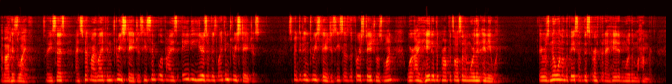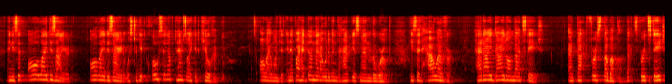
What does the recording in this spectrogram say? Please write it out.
about his life. So he says, I spent my life in three stages. He simplifies 80 years of his life in three stages. Spent it in three stages. He says the first stage was one where I hated the Prophet ﷺ more than anyone. There was no one on the face of this earth that I hated more than Muhammad. And he said, All I desired, all I desired was to get close enough to him so I could kill him. That's all I wanted. And if I had done that, I would have been the happiest man in the world. He said, However, had I died on that stage, at that first tabaqah, that first stage,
